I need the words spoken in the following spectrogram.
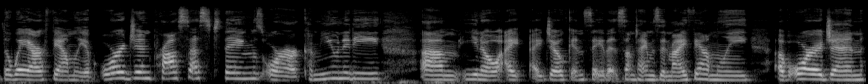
the way our family of origin processed things or our community. Um, you know, I, I joke and say that sometimes in my family of origin,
